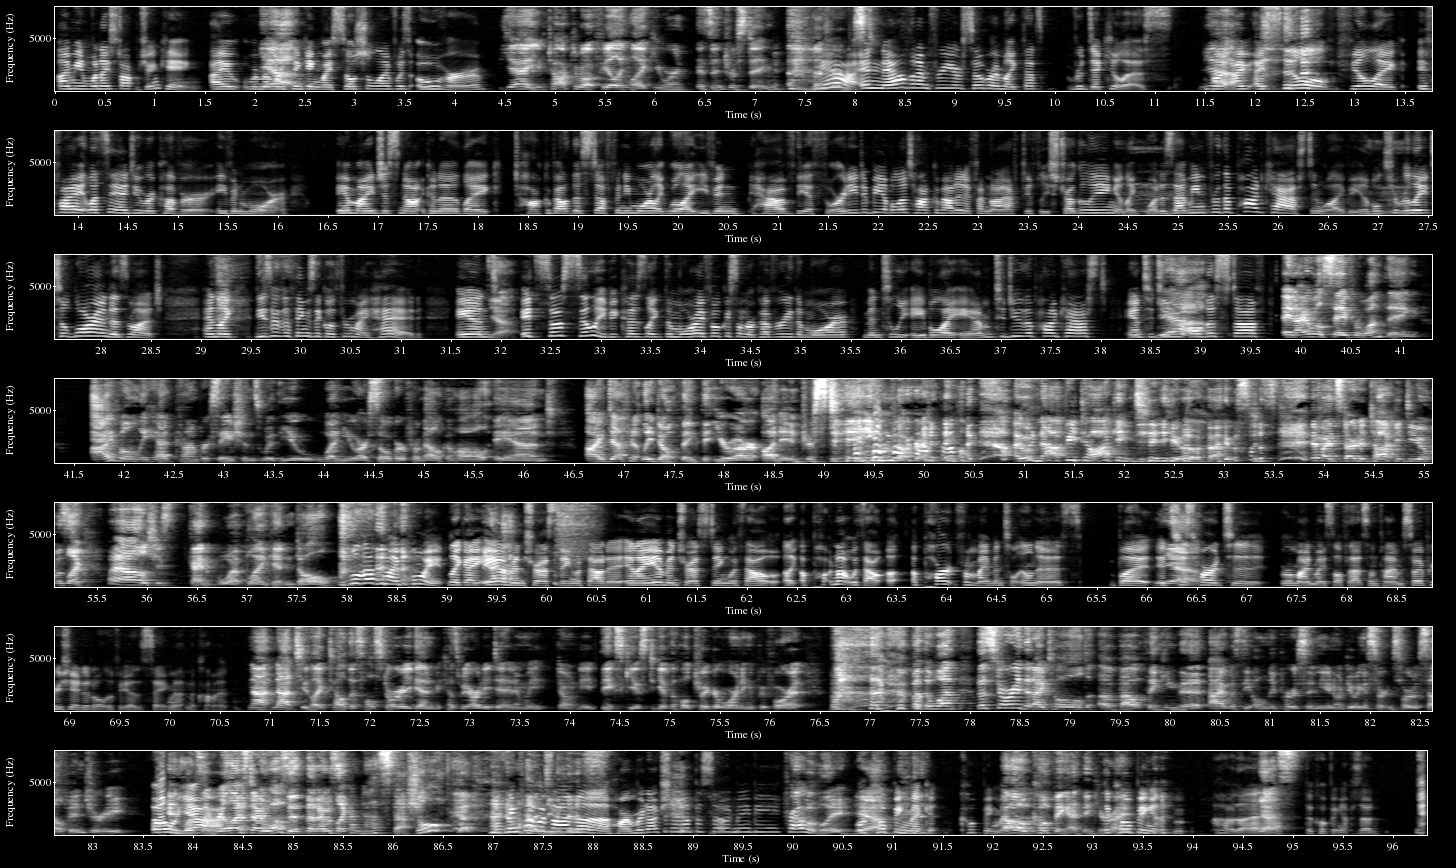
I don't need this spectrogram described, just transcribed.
I mean, when I stopped drinking, I remember yeah. thinking my social life was over. Yeah, you've talked about feeling like you weren't as interesting. yeah, and now that I'm three years sober, I'm like, that's ridiculous. Yeah. But I, I still feel like if I, let's say I do recover even more, am I just not gonna like talk about this stuff anymore? Like, will I even have the authority to be able to talk about it if I'm not actively struggling? And like, what does that mean for the podcast? And will I be able mm. to mm-hmm. relate to Lauren as much? And like these are the things that go through my head. And yeah. it's so silly because like the more I focus on recovery, the more mentally able I am to do the podcast and to do yeah. all this stuff. And I will say for one thing, I've only had conversations with you when you are sober from alcohol and I definitely don't think that you are uninteresting or anything like. I would not be talking to you. I was just if I'd started talking to you and was like, well, she's kind of a wet blanket and dull. Well, that's my point. Like I yeah. am interesting without it, and I am interesting without like apart, not without uh, apart from my mental illness but it's yeah. just hard to remind myself that sometimes. So I appreciated Olivia saying that in the comment. Not not to like tell this whole story again because we already did, and we don't need the excuse to give the whole trigger warning before it. but the one the story that I told about thinking that I was the only person, you know, doing a certain sort of self injury. Oh and yeah. Once I realized I wasn't, then I was like, I'm not special. I, I think that was on the harm reduction episode, maybe. Probably. Or yeah. coping mecha- coping oh, method. Oh, coping. I think you're the right. coping. Oh, the, yes. The coping episode.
